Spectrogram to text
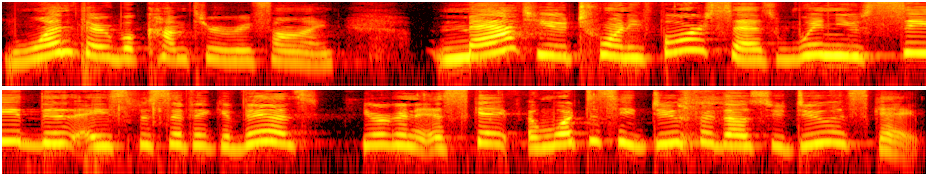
One third will come through refined. Matthew 24 says, when you see the, a specific event, you're going to escape. And what does he do for those who do escape?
